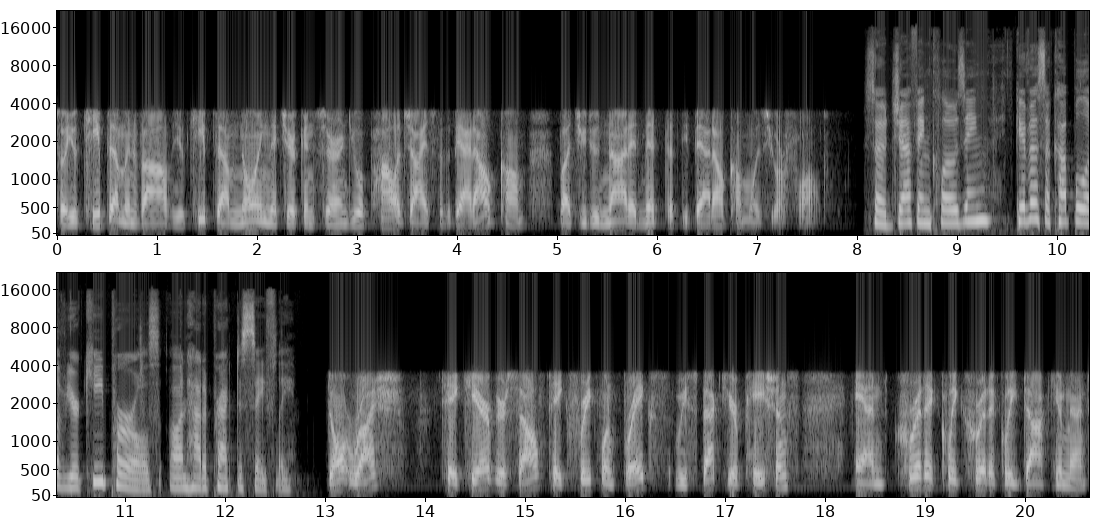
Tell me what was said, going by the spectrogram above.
So you keep them involved, you keep them knowing that you're concerned, you apologize for the bad outcome, but you do not admit that the bad outcome was your fault. So, Jeff, in closing, give us a couple of your key pearls on how to practice safely. Don't rush Take care of yourself, take frequent breaks, respect your patients, and critically, critically document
